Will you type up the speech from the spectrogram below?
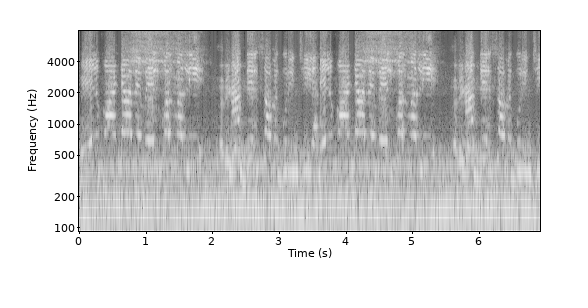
మేలుకో అంటే ఆమె మేలుకోదు మళ్ళీ. అదే నాకు. తెలుసు ఆమె గురించి. మేలుకో అంటే ఆమె మేలుకోదు మళ్ళీ. నాకు తెలుసు ఆమె గురించి.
